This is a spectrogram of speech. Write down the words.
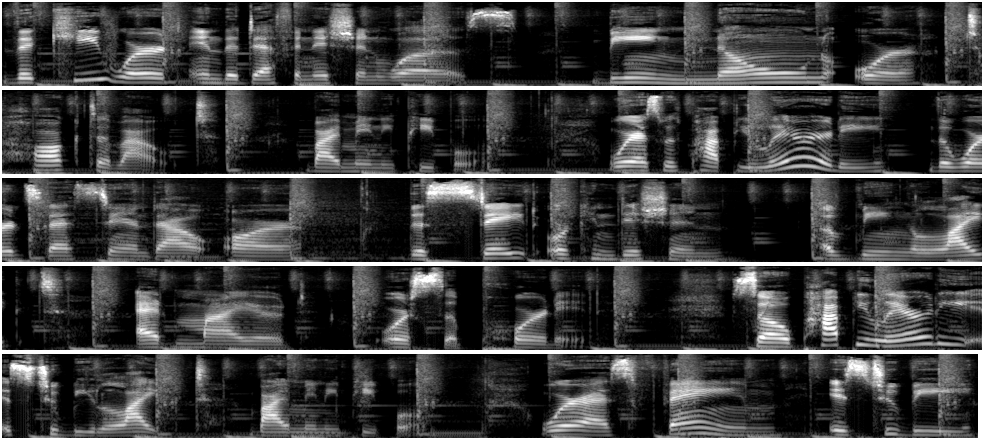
The key word in the definition was being known or talked about by many people. Whereas with popularity, the words that stand out are the state or condition of being liked, admired, or supported. So, popularity is to be liked by many people, whereas fame is to be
